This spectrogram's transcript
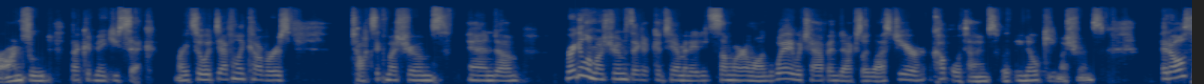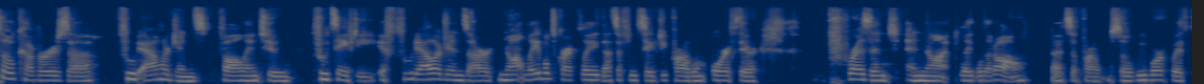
or on food that could make you sick, right? So, it definitely covers toxic mushrooms and um, regular mushrooms that get contaminated somewhere along the way, which happened actually last year a couple of times with enoki mushrooms. It also covers uh, food allergens fall into food safety. If food allergens are not labeled correctly, that's a food safety problem. Or if they're present and not labeled at all, that's a problem. So we work with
